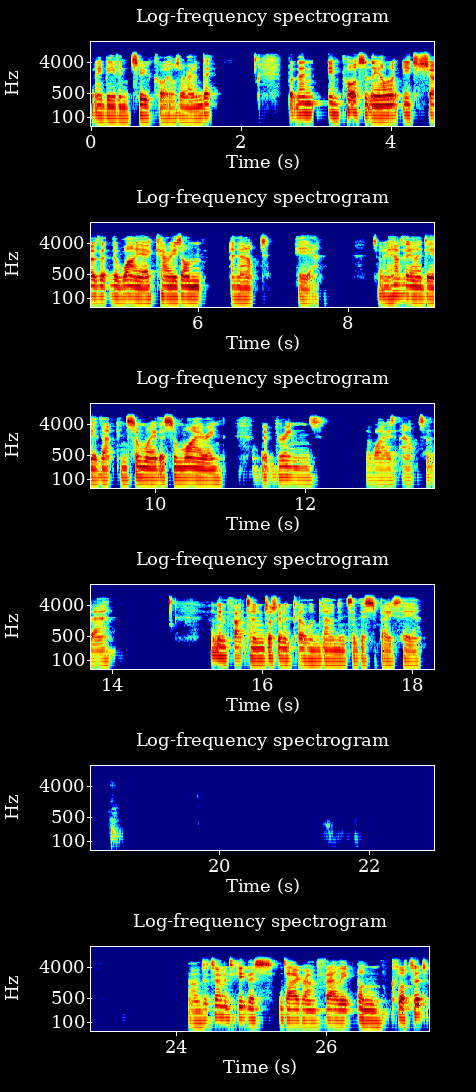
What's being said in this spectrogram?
maybe even two coils around it. But then importantly, I want you to show that the wire carries on and out here. So we have the idea that in some way there's some wiring that brings the wires out to there. And in fact, I'm just going to curl them down into this space here. Now I'm determined to keep this diagram fairly uncluttered,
